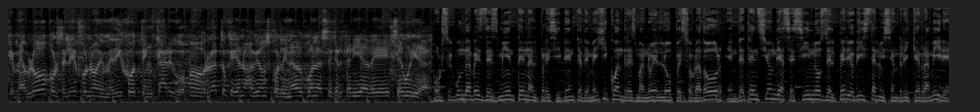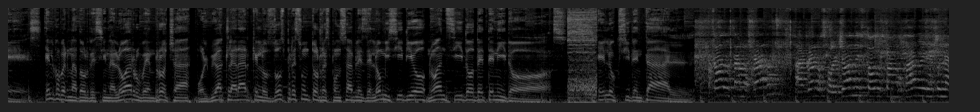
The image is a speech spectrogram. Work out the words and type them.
Que me habló por teléfono y me dijo, te encargo. Un rato que ya nos habíamos coordinado con la Secretaría de Seguridad. Por segunda vez desmienten al presidente de México, Andrés Manuel López Obrador, en detención de asesinos del periodista Luis Enrique Ramírez. El gobernador de Sinaloa, Rubén Rocha, volvió a aclarar que los dos presuntos responsables del homicidio no han sido detenidos. El Occidental. Todo está mojado, acá los colchones, todo está mojado y es una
